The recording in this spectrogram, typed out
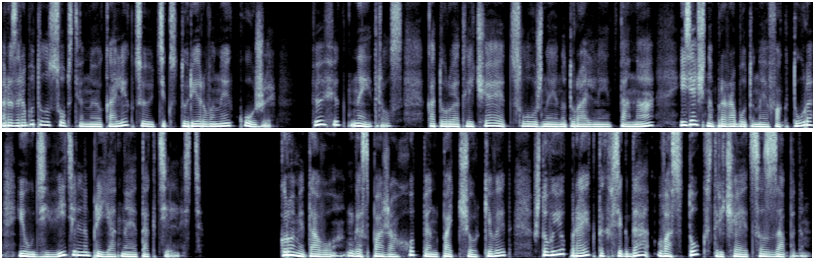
разработала собственную коллекцию текстурированной кожи Perfect Naturals, которую отличает сложные натуральные тона, изящно проработанная фактура и удивительно приятная тактильность. Кроме того, госпожа Хоппен подчеркивает, что в ее проектах всегда Восток встречается с Западом.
